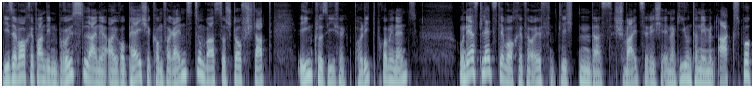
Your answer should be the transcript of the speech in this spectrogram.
Diese Woche fand in Brüssel eine europäische Konferenz zum Wasserstoff statt, inklusive Politprominenz. Und erst letzte Woche veröffentlichten das schweizerische Energieunternehmen Axpo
